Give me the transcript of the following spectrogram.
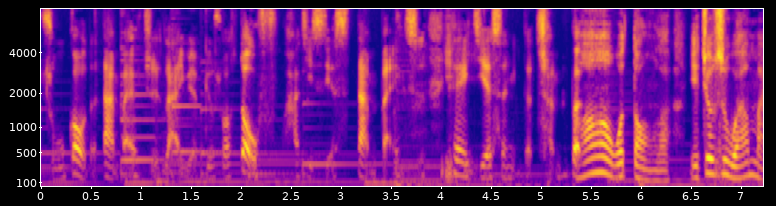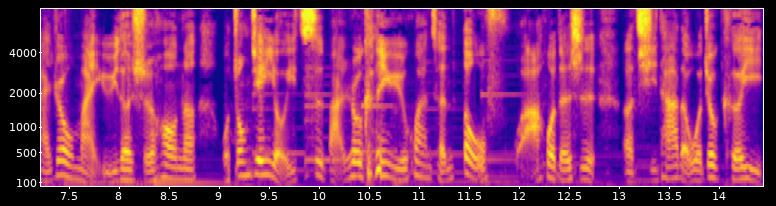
足够的蛋白质来源，比如说豆腐，它其实也是蛋白质，可以节省你的成本。哦，我懂了，也就是我要买肉买鱼的时候呢，我中间有一次把肉跟鱼换成豆腐啊，或者是呃其他的，我就可以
